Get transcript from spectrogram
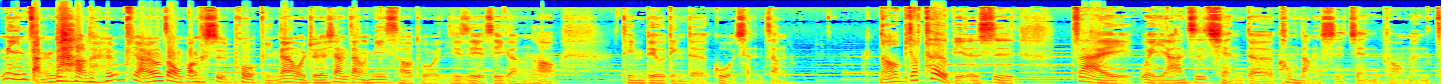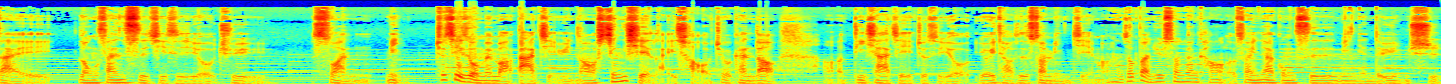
你已经长大了，不想用这种方式破冰。那我觉得像这样的密室逃脱，其实也是一个很好 team building 的过程。这样，然后比较特别的是，在尾牙之前的空档时间，我们在龙山寺其实有去算命。就其实我们把搭捷运，然后心血来潮就看到，呃，地下街就是有有一条是算命街嘛，想说不然去算算看好了，算一下公司明年的运势，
